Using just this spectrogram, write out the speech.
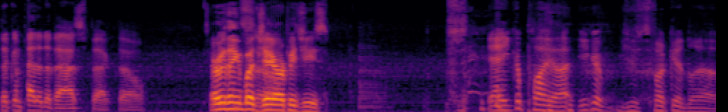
the competitive aspect, though. Everything but So- JRPGs. Yeah, you could play that. You could use fucking uh,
